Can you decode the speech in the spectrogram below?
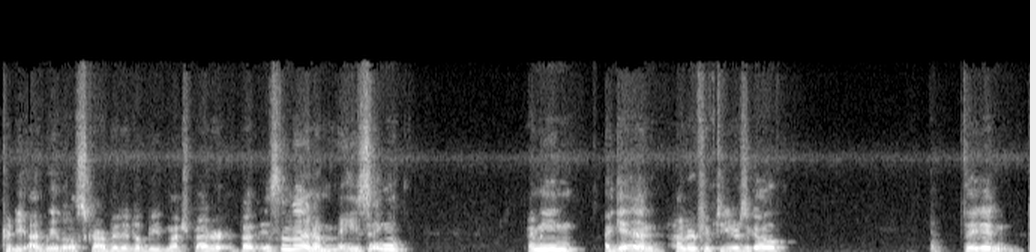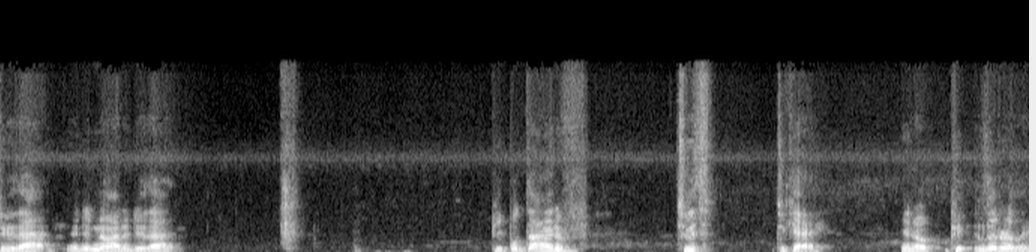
pretty ugly little scar, but it'll be much better. But isn't that amazing? I mean, again, 150 years ago, They didn't do that. They didn't know how to do that. People died of tooth decay. You know, p- literally,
